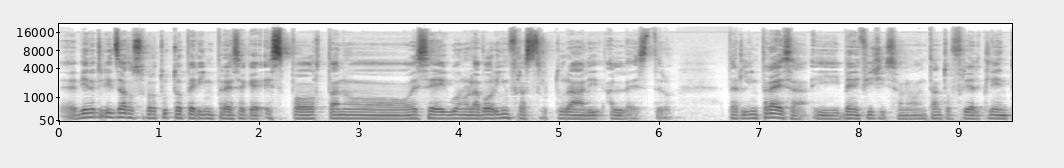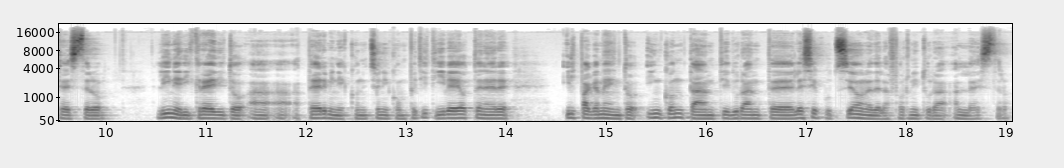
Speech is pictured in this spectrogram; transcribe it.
Eh, viene utilizzato soprattutto per imprese che esportano o eseguono lavori infrastrutturali all'estero. Per l'impresa i benefici sono intanto offrire al cliente estero linee di credito a, a, termini e condizioni competitive e ottenere il pagamento in contanti durante l'esecuzione della fornitura all'estero.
